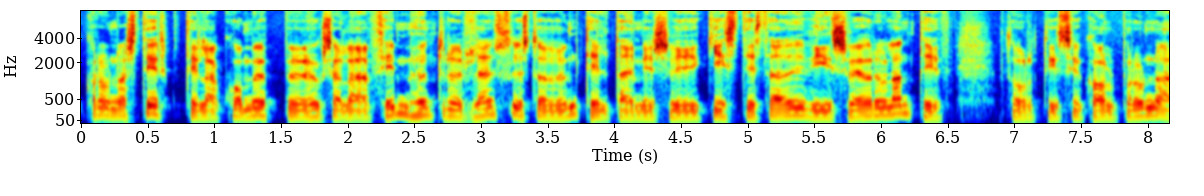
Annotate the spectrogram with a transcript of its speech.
krónar styrk til að koma upp hugsalega 500 hlæðslustöðum til dæmis við gististæði við svegur um landið. Þórtísi Kolbrún á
